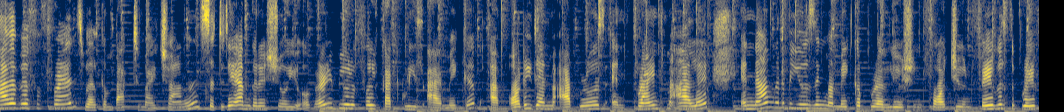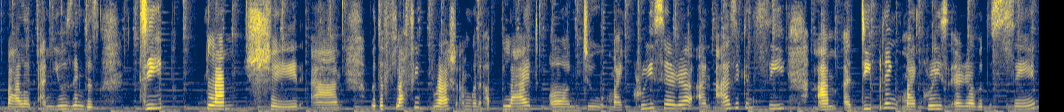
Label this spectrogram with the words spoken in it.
Hello beautiful friends, welcome back to my channel. So today I'm going to show you a very beautiful cut crease eye makeup. I've already done my eyebrows and primed my eyelid and now I'm going to be using my Makeup Revolution Fortune Favors the Brave palette and using this deep plum shade and with a fluffy brush I'm going to apply it onto my crease area. And as you can see I'm uh, deepening my crease area with the same.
